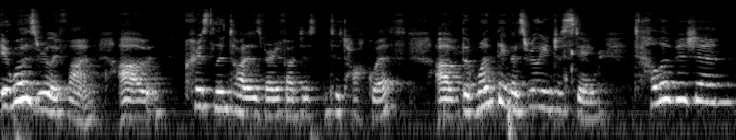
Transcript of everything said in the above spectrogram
It was really fun. Uh, Chris Lintott is very fun to, to talk with. Uh, the one thing that's really interesting television,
